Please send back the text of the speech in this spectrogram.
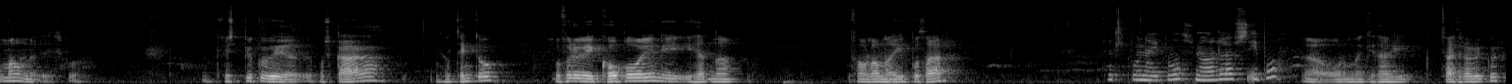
mánuði, sko. Fyrst byggum við upp á Skaga, hjá Tengdó. Svo fyrir við í Kópavóin í, í hérna, fáum lánað íbúð þar. Fullbúna íbúð, svona orlofs íbúð. Já, vorum ekki þar í 2-3 vikur.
